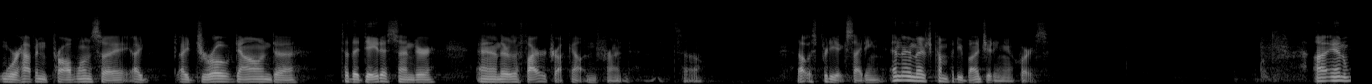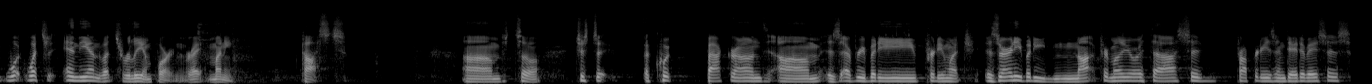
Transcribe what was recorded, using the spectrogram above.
were having problems. So I, I, I drove down to, to the data center, and there's a fire truck out in front. So that was pretty exciting. And then there's company budgeting, of course. Uh, and what, what's, in the end, what's really important, right? Money, costs. Um, so just a, a quick background, um, is everybody pretty much, is there anybody not familiar with ACID properties and databases?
